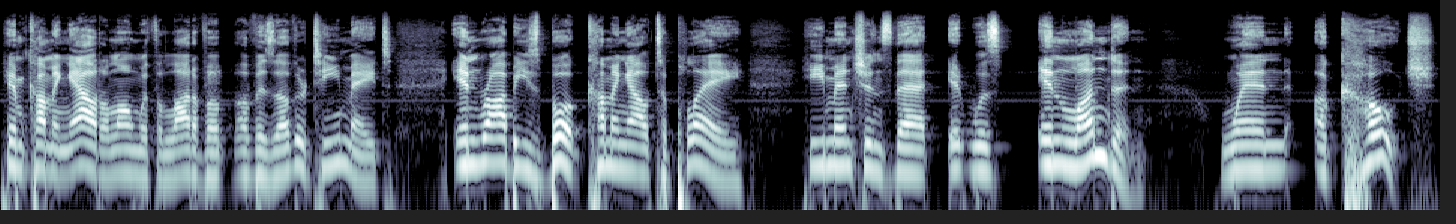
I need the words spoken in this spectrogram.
him coming out, along with a lot of, of his other teammates. In Robbie's book, Coming Out to Play, he mentions that it was in London when a coach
